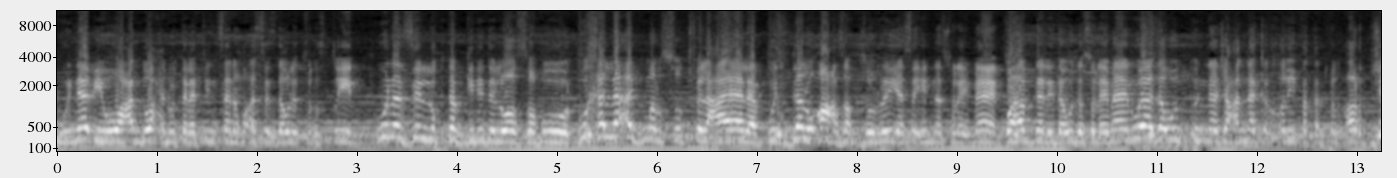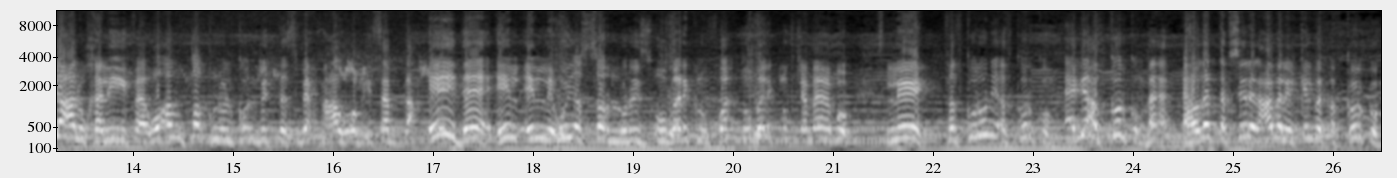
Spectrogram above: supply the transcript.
ونبي وهو عنده 31 سنة مؤسس دولة فلسطين ونزل له كتاب جديد اللي هو الزبور وخلاه أجمل صوت في العالم واداله أعظم ذرية سيدنا سليمان. وهبنا لداود سليمان ويا داود إنا جعلناك خليفة في الأرض. جعله خليفة وانطق له الكون بالتسبيح معاه وهو بيسبح إيه ده؟ إيه إيه اللي ويسر له رزقه وبارك له في وقته وبارك له في شبابه؟ ليه؟ فاذكروني أذكركم. أدي أذكركم بقى. أهو ده التفسير العملي لكلمة أذكركم.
